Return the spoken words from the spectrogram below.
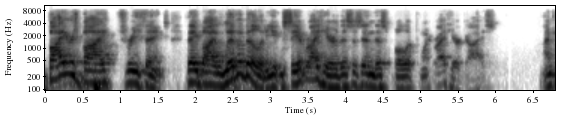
Buyers buy three things. They buy livability. You can see it right here. This is in this bullet point right here, guys. I'm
